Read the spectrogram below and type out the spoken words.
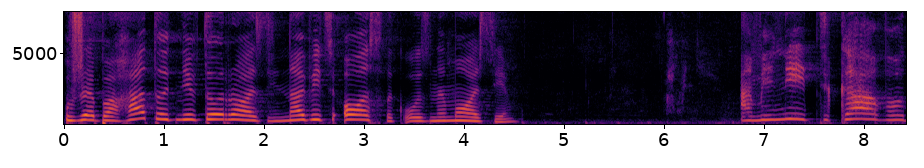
Уже багато днів дорозі, навіть ослик у знемозі. А мені цікаво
